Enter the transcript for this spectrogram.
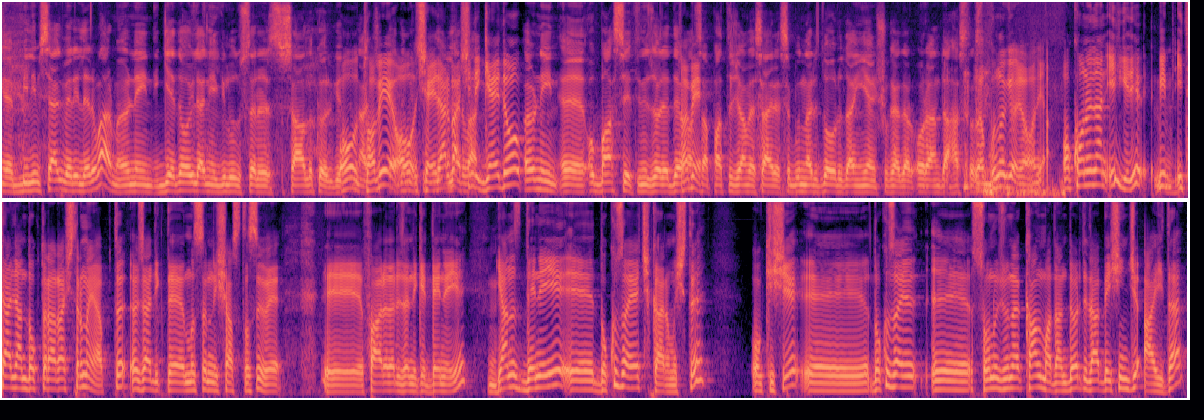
e, bilimsel verileri var mı? Örneğin GDO ile ilgili Uluslararası Sağlık Örgütü'nün O tabii, o şeyler var. Şimdi GDO Örneğin e, o bahsettiğiniz öyle devasa Tabii. patlıcan vesairesi bunları doğrudan yiyen şu kadar oranda hastası. Bunu görüyor. O konuyla ilgili bir İtalyan doktor araştırma yaptı. Özellikle mısır nişastası ve e, fareler üzerindeki deneyi. Yalnız deneyi 9 aya çıkarmıştı. O kişi 9 ay e, sonucuna kalmadan 4 ila 5. ayda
